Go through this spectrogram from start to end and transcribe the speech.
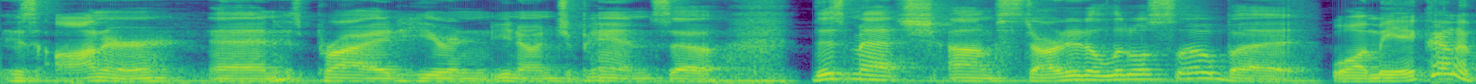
his honor and his pride here in you know in Japan? So this match um, started a little slow, but well, I mean, it kind of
